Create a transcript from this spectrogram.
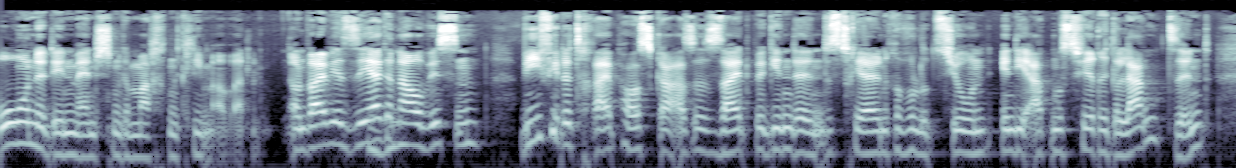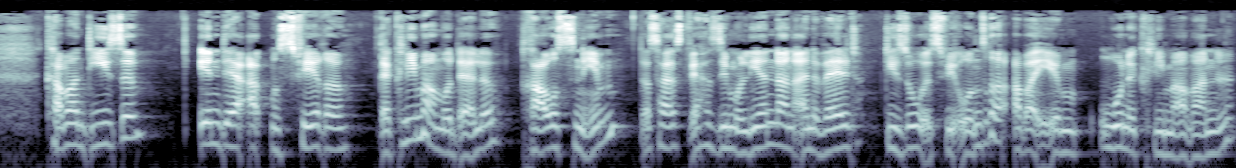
ohne den menschengemachten Klimawandel. Und weil wir sehr mhm. genau wissen, wie viele Treibhausgase seit Beginn der industriellen Revolution in die Atmosphäre gelangt sind, kann man diese in der Atmosphäre der Klimamodelle rausnehmen. Das heißt, wir simulieren dann eine Welt, die so ist wie unsere, aber eben ohne Klimawandel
